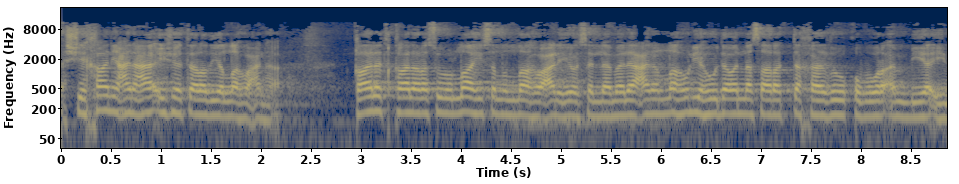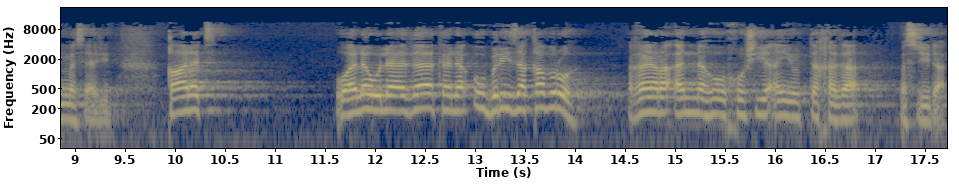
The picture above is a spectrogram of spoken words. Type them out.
الشيخان عن عائشة رضي الله عنها. قالت قال رسول الله صلى الله عليه وسلم لعن الله اليهود والنصارى اتخذوا قبور أنبيائهم مساجد. قالت ولولا ذاك لأبرز قبره غير أنه خشي أن يتخذ مسجدا.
